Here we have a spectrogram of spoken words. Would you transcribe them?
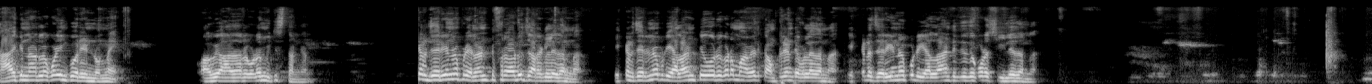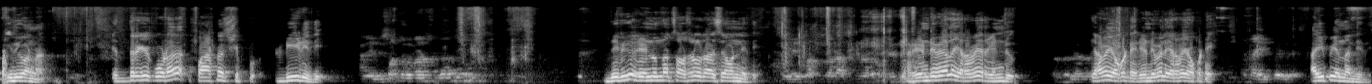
కాకినాడలో కూడా ఇంకో రెండు ఉన్నాయి. అవి ఆధారాలు కూడా మీకు ఇస్తాను నేను. ఇక్కడ జరిగినప్పుడు ఎలాంటి ఫ్రాడ్ జరగలేదన్న. ఇక్కడ జరిగినప్పుడు ఎలాంటి వారు కూడా మా మీద కంప్లైంట్ ఇవ్వలేదన్న. ఇక్కడ జరిగినప్పుడు ఎలాంటిది కూడా చేయలేదన్న. ఇదిగోన్న ఇద్దరికి కూడా పార్ట్నర్షిప్ డీడ్ ఇది. దీనికి రెండున్నర సంవత్సరాలు రాసామండి ఇది. రెండు వేల ఇరవై రెండు ఇరవై ఒకటి రెండు వేల ఇరవై ఒకటి. అయిపోయిందండి ఇది.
